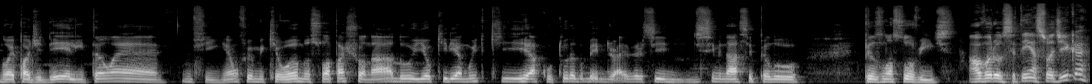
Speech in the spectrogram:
no iPod dele. Então é, enfim, é um filme que eu amo, eu sou apaixonado e eu queria muito que a cultura do Baby Driver se disseminasse pelo, pelos nossos ouvintes. Álvaro, você tem a sua dica?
